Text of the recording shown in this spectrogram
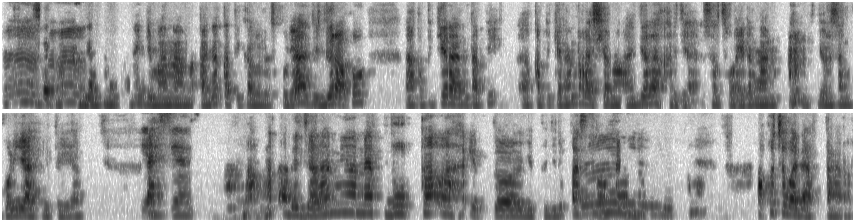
Mm-hmm. gimana? Makanya ketika lulus kuliah jujur aku nggak kepikiran. Tapi uh, kepikiran rasional aja lah kerja sesuai dengan jurusan kuliah gitu ya. Yes eh, yes banget ada jalannya net buka lah itu gitu jadi pas mm. aku coba daftar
